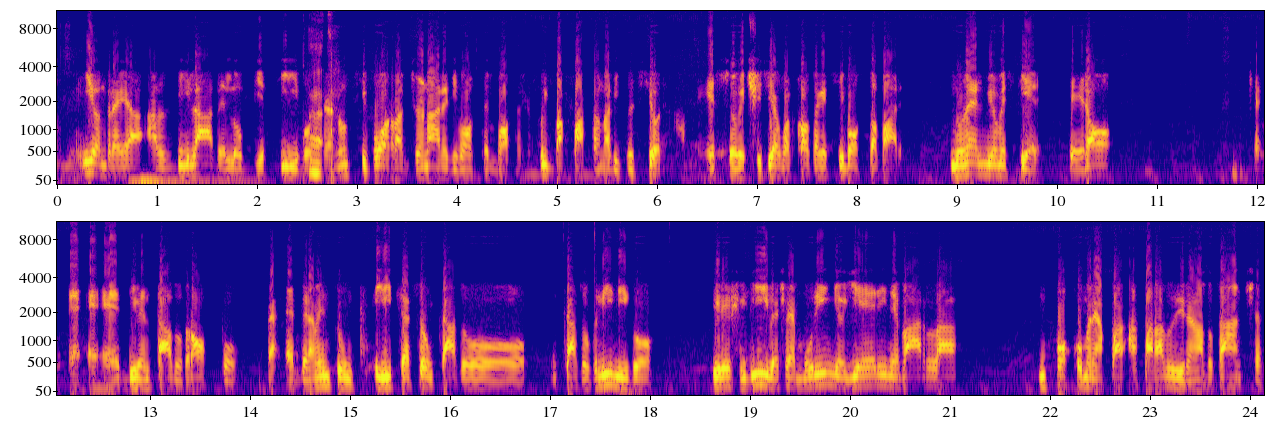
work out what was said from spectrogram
Però- io andrei a- al di là dell'obiettivo, Eh. cioè non si può ragionare di volta in volta, cioè, qui va fatta una riflessione, ammesso che ci sia qualcosa che si possa fare, non è il mio mestiere, però cioè, è, è- è diventato troppo, Cioè, è veramente un, inizia a essere un caso, un caso clinico di recidive, cioè Mourinho ieri ne parla un po' come ne ha, ha parlato di Renato Sanchez,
